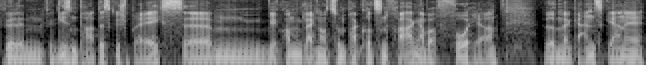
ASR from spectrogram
für, den, für diesen Part des Gesprächs. Ähm, wir kommen gleich noch zu ein paar kurzen Fragen, aber vorher würden wir ganz gerne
